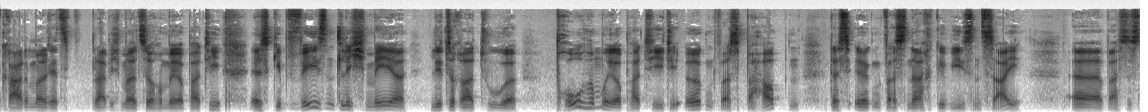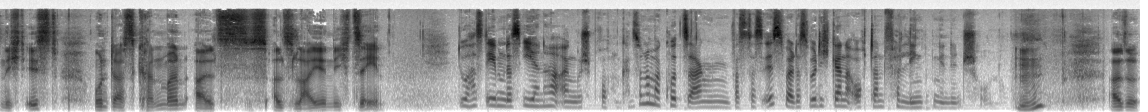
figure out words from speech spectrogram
gerade mal jetzt bleibe ich mal zur Homöopathie. Es gibt wesentlich mehr Literatur pro Homöopathie, die irgendwas behaupten, dass irgendwas nachgewiesen sei, äh, was es nicht ist. Und das kann man als, als Laie nicht sehen. Du hast eben das INH angesprochen. Kannst du noch mal kurz sagen, was das ist? Weil das würde ich gerne auch dann verlinken in den Show. Mhm. Also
